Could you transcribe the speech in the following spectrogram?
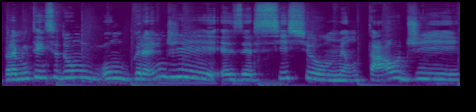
Para mim tem sido um, um, grande exercício mental de,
